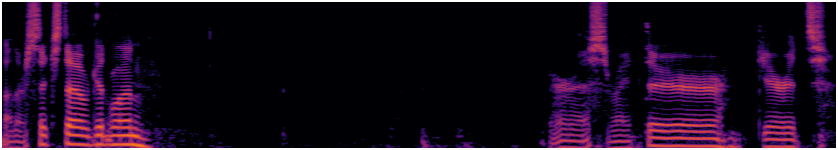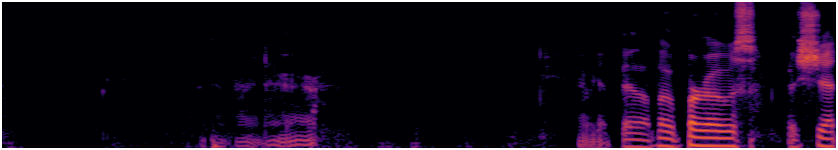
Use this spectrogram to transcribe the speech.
Another Sixto, good one. Varus right there. Garrett. Right there. There we got Bill, Beau Burrows. Bichette.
